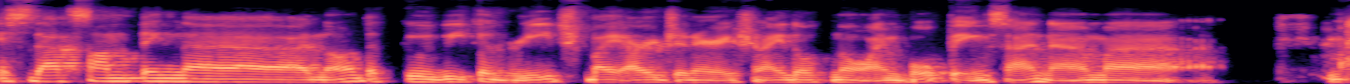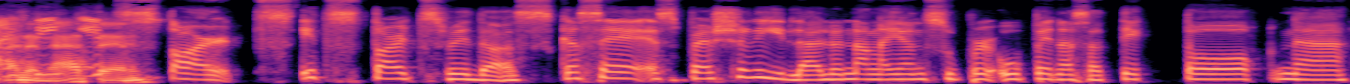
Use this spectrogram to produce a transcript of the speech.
is that something na no that we could reach by our generation? I don't know. I'm hoping sana ma I think natin. it starts. It starts with us. Kasi especially, lalo na ngayon, super open na sa TikTok na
